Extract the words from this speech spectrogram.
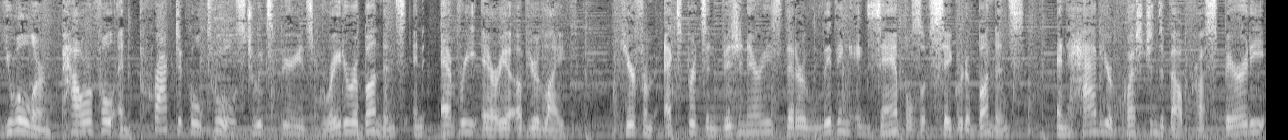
you will learn powerful and practical tools to experience greater abundance in every area of your life. Hear from experts and visionaries that are living examples of sacred abundance, and have your questions about prosperity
